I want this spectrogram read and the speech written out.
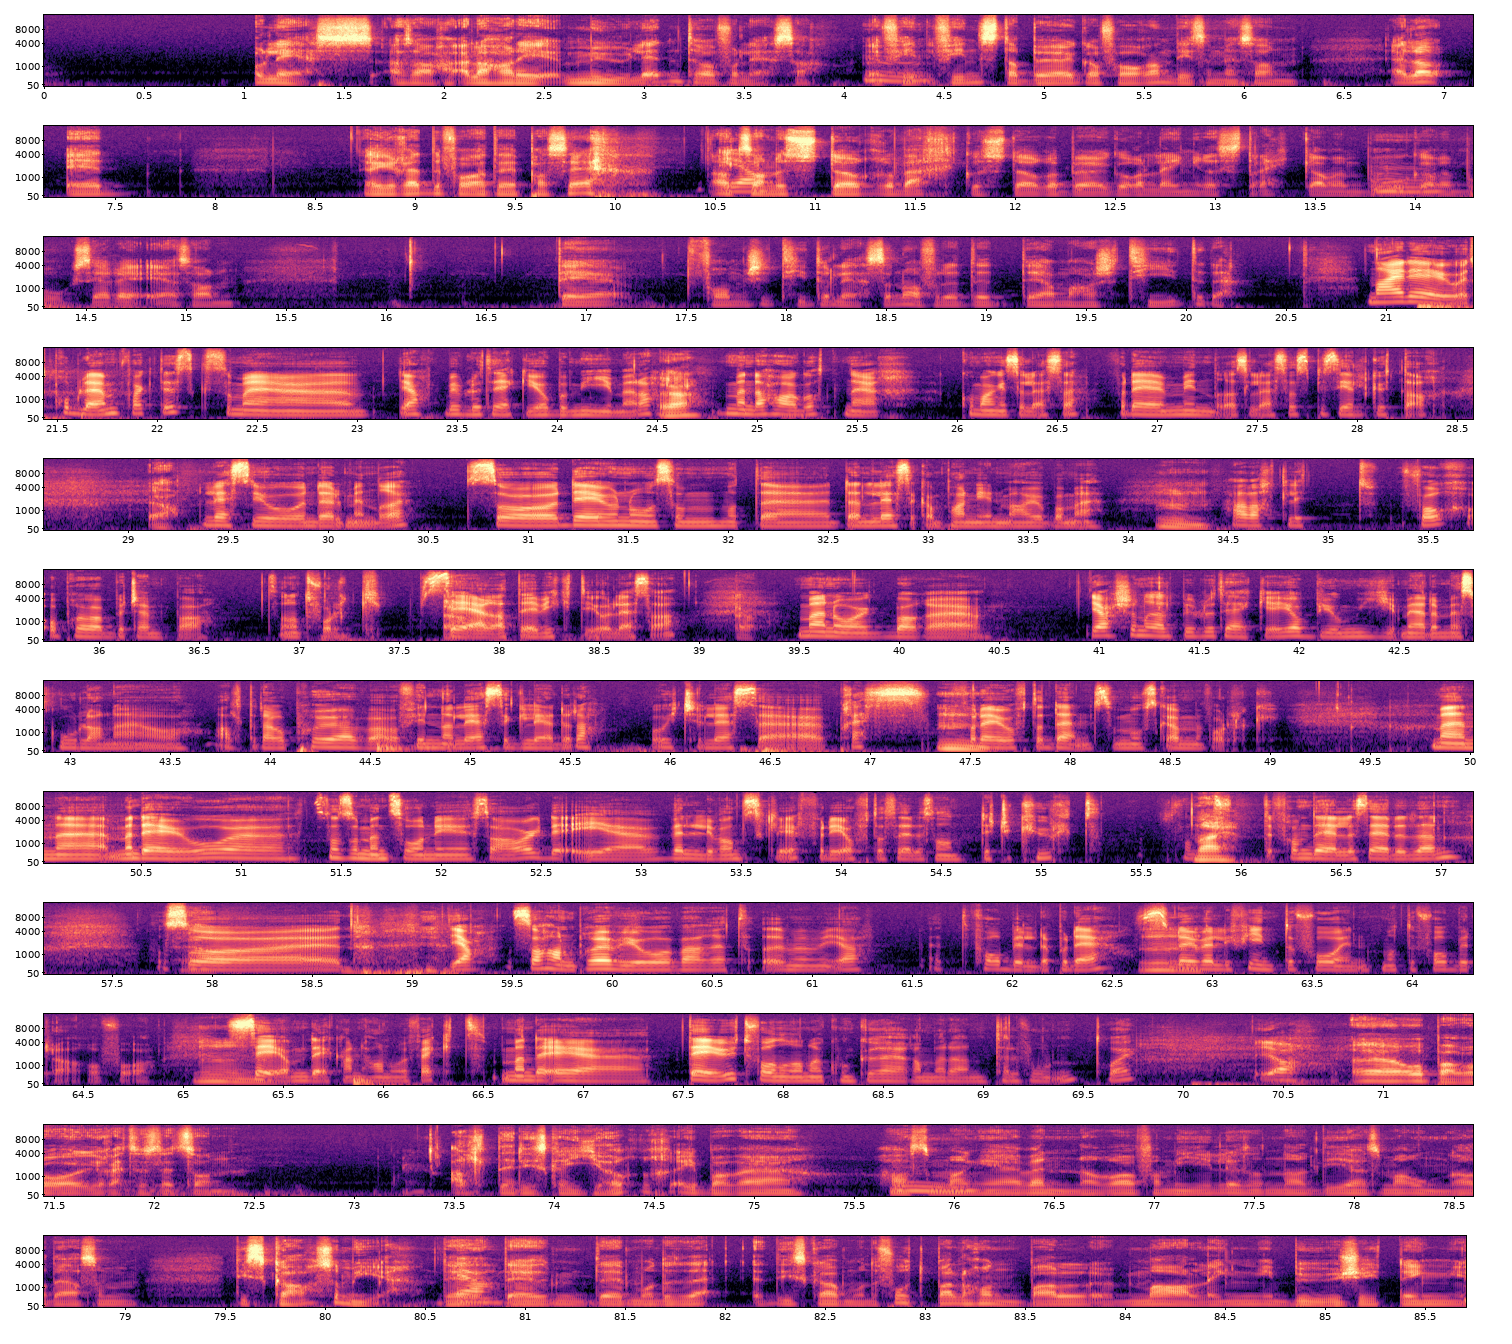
å lese? Altså, eller har de muligheten til å få lese? Mm. Fins det bøker foran de som er sånn Eller er Jeg er redd for at det er passé. At Ja. sånne større verk og større bøker og lengre strekk av en bok av en bokserie er sånn det, får vi ikke tid til å lese nå, for det, det, det, vi har ikke tid til det. Nei, det er jo et problem, faktisk, som er, ja, biblioteket jobber mye med. Ja. Men det har gått ned hvor mange som leser, for det er mindre som leser, spesielt gutter. Ja. Leser jo en del mindre. Så det er jo noe som måtte, den lesekampanjen vi har jobba med, Mm. har vært litt for å prøve å bekjempe, sånn at folk ser at det er viktig å lese. Men òg bare Ja, generelt biblioteket jobber jo mye med det med skolene og alt det der, og prøver å finne leseglede, da, og ikke lesepress. Mm. For det er jo ofte den som skremmer folk. Men, eh, men det er jo, eh, sånn som en Sony sa òg, det er veldig vanskelig, fordi ofte er det sånn Det er ikke kult. Det, fremdeles er det den. Og så, ja. ja, så han prøver jo å være et, eh, ja, et forbilde på det. Så Mm. det er veldig fint å få inn måte, forbilder og få se om det kan ha noe effekt. Men det er, det er utfordrende å konkurrere med den telefonen, tror jeg. Ja, eh, og bare og rett og slett sånn Alt det de skal gjøre. Jeg bare har så mange venner og familie sånn, og de som har unger der som De skal så mye. Det, Ja. det, det, må det, de skal måte fotball, håndball, maling, bueskyting,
